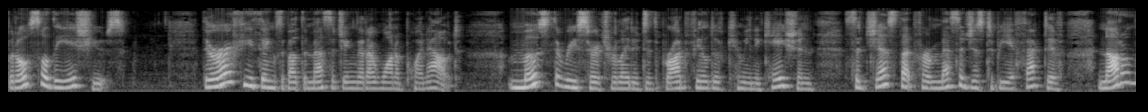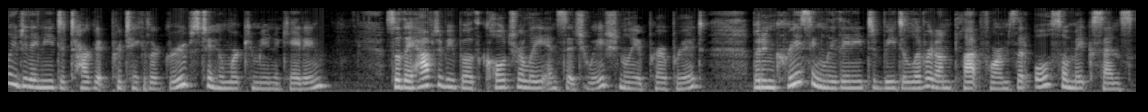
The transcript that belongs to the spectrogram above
but also the issues. There are a few things about the messaging that I want to point out. Most of the research related to the broad field of communication suggests that for messages to be effective, not only do they need to target particular groups to whom we're communicating, so they have to be both culturally and situationally appropriate, but increasingly they need to be delivered on platforms that also make sense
